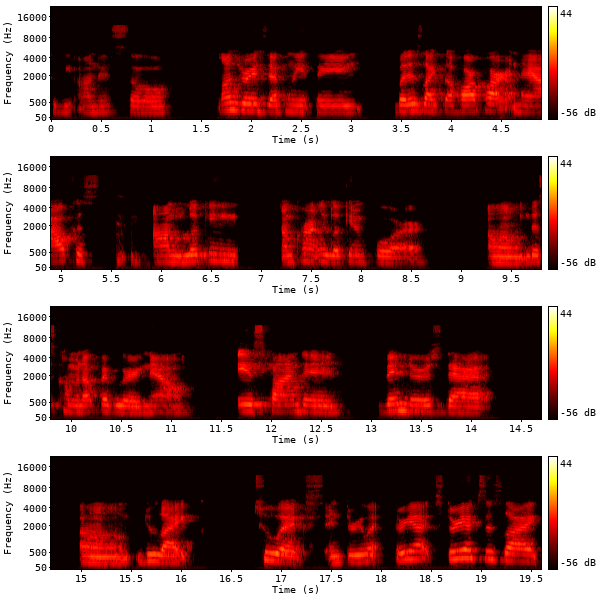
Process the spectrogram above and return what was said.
to be honest. So lingerie is definitely a thing, but it's like the hard part now because I'm looking. I'm currently looking for um this coming up February now is finding vendors that um do like 2x and 3 3x 3x is like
